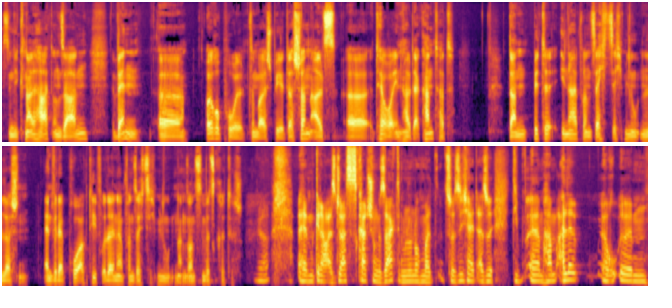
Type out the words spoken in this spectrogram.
Sind die knallhart und sagen, wenn äh, Europol zum Beispiel das schon als äh, Terrorinhalt erkannt hat, dann bitte innerhalb von 60 Minuten löschen entweder proaktiv oder innerhalb von 60 Minuten. Ansonsten wird es kritisch. Ja, ähm, genau. Also du hast es gerade schon gesagt, nur noch mal zur Sicherheit. Also die ähm, haben alle ähm,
